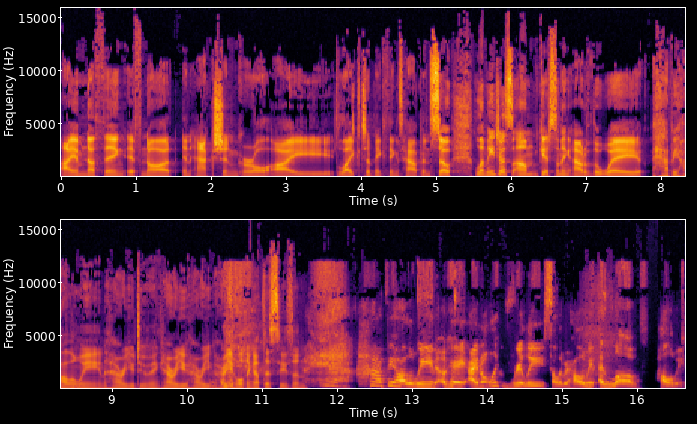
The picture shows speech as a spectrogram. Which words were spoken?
I am nothing if not an action girl. I like to make things happen. So, let me just um get something out of the way. Happy Halloween. How are you doing? How are you how are you how are you holding up this season? Happy Halloween. Okay, I don't like really celebrate Halloween. I love Halloween.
